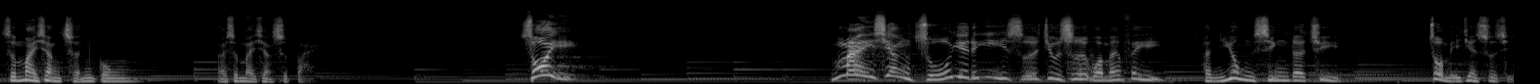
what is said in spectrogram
是迈向成功，还是迈向失败。所以，迈向卓越的意思就是我们会很用心的去做每一件事情。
